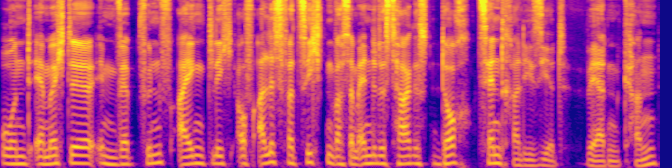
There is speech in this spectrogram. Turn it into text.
Und er möchte im Web 5 eigentlich auf alles verzichten, was am Ende des Tages doch zentralisiert werden kann.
